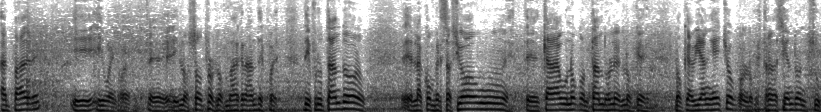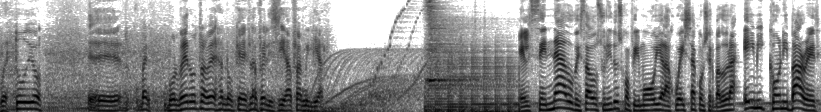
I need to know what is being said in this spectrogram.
al padre y, bueno, este, y los otros, los más grandes, pues disfrutando eh, la conversación, este, cada uno contándoles lo que, lo que habían hecho con lo que están haciendo en sus estudios. Eh, bueno, volver otra vez a lo que es la felicidad familiar. El Senado de Estados Unidos confirmó hoy a la jueza conservadora Amy Coney Barrett,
